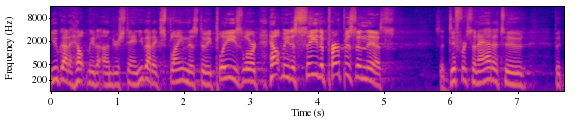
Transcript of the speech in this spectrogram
You've got to help me to understand. You've got to explain this to me. Please, Lord, help me to see the purpose in this. It's a difference in attitude, but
